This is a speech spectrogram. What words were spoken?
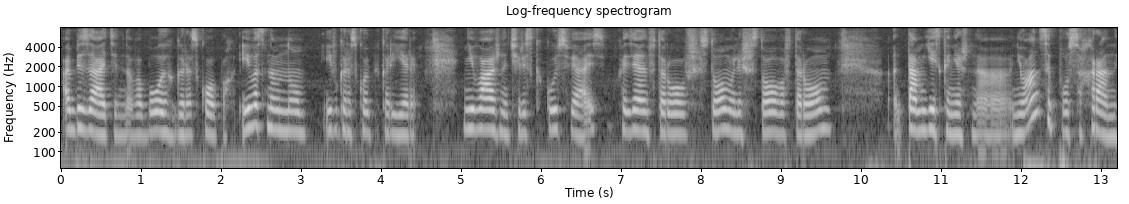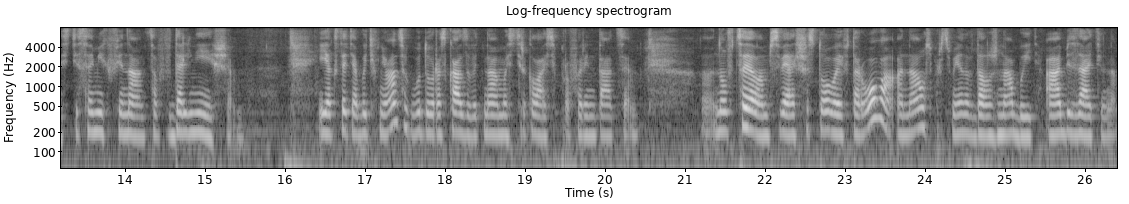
обязательно в обоих гороскопах, и в основном, и в гороскопе карьеры. Неважно, через какую связь, хозяин второго в шестом или шестого во втором, там есть, конечно, нюансы по сохранности самих финансов в дальнейшем. И я, кстати, об этих нюансах буду рассказывать на мастер-классе профориентации. Но в целом связь шестого и второго, она у спортсменов должна быть, а обязательно.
